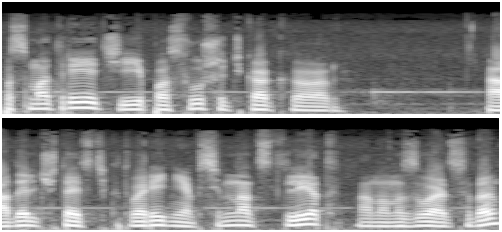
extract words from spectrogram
посмотреть и послушать, как э, Адель читает стихотворение в 17 лет, оно называется, да?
